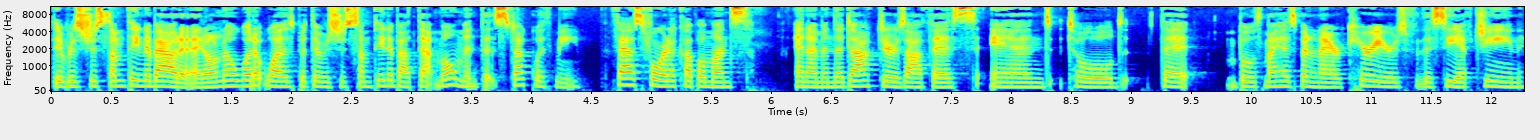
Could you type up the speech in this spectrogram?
there was just something about it. I don't know what it was, but there was just something about that moment that stuck with me. Fast forward a couple months, and I'm in the doctor's office and told that both my husband and I are carriers for the CF gene,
